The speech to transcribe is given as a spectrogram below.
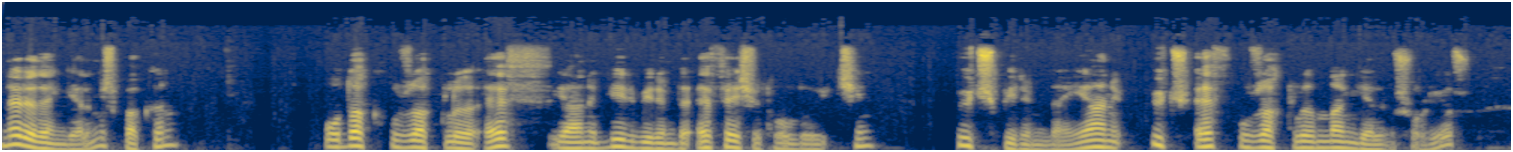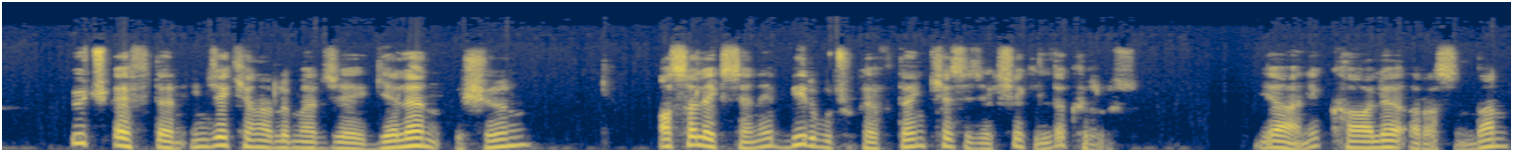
nereden gelmiş? Bakın odak uzaklığı f yani bir birimde f eşit olduğu için 3 birimden yani 3f uzaklığından gelmiş oluyor. 3f'ten ince kenarlı merceğe gelen ışın asal ekseni 1.5 f'ten kesecek şekilde kırılır. Yani KL arasından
